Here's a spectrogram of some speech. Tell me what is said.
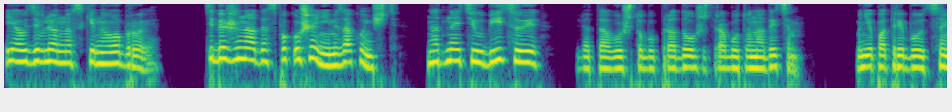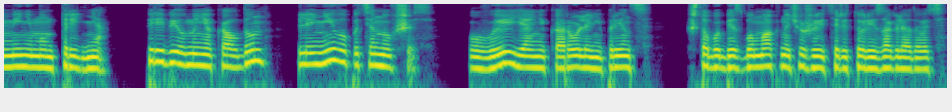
Я удивленно вскинула брови. Тебе же надо с покушениями закончить. Надо найти убийцу и... Для того, чтобы продолжить работу над этим, мне потребуется минимум три дня. Перебил меня колдун, лениво потянувшись. Увы, я не король и не принц, чтобы без бумаг на чужие территории заглядывать.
